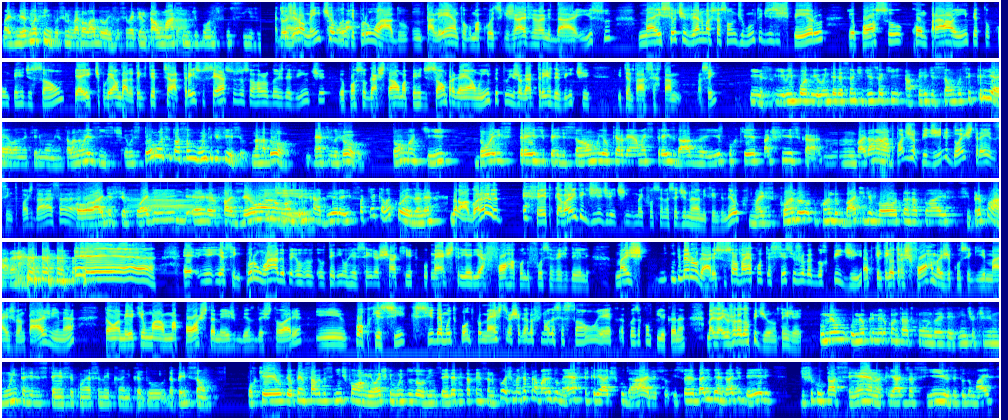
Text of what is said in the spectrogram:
Mas mesmo assim, você não vai rolar dois, você vai tentar o máximo tá. de bônus possível. Então, é, geralmente eu vou ter, por um lado, um talento, alguma coisa que já vai me dar isso, mas se eu tiver numa situação de muito desespero, eu posso comprar ímpeto com perdição, e aí, tipo, ganhar um dado. Eu tenho que ter, sei lá, três sucessos, eu só rolo 2d20, eu posso gastar uma perdição para ganhar um ímpeto e jogar 3d20 e tentar acertar assim? Isso, e o, e o, interessante disso é que a perdição você cria ela naquele momento, ela não existe. Eu estou numa situação muito difícil. Narrador, mestre do jogo, toma aqui dois, três de perdição e eu quero ganhar mais três dados aí, porque tá difícil, cara. Não, vai dar, não. Ah, pode pedir dois, três, assim, tu pode dar essa. Pode, você ah, pode é, fazer uma, uma, brincadeira aí, só que é aquela coisa, né? Não, agora Perfeito, porque agora eu entendi direitinho como é que funciona essa dinâmica, entendeu? Mas quando, quando bate de volta, rapaz, se prepara. é, é e, e, assim, por um lado, eu, eu, eu, teria um receio de achar que o mestre iria forra quando fosse a vez dele. Mas, em primeiro lugar, isso só vai acontecer se o jogador pedir, né? Porque ele tem outras formas de conseguir mais vantagem, né? Então é meio que uma, uma aposta mesmo dentro da história. E, pô, porque se, se der muito ponto pro mestre, vai chegar no final da sessão e a coisa complica, né? Mas aí o jogador pediu, não tem jeito. O meu, o meu primeiro contato com o 2D20, eu tive muita resistência com essa mecânica do, da perdição. Porque eu, eu pensava da seguinte forma, eu acho que muitos dos ouvintes aí devem estar pensando, poxa, mas é trabalho do mestre criar dificuldade, isso, isso é da liberdade dele, dificultar a cena, criar desafios e tudo mais.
